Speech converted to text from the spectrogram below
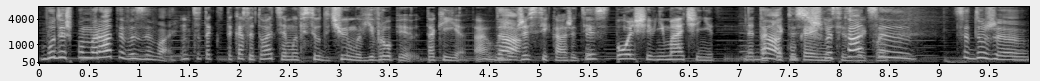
будеш помирати, визивай. Ну, це так, така ситуація. Ми всюди чуємо в Європі, так і є. Так? Да. Вже, вже всі кажуть, і в Тобто- Польщі, в Німеччині не Да, так, як в тобто Україні швидка звикли. це, це дуже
